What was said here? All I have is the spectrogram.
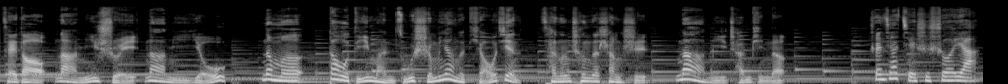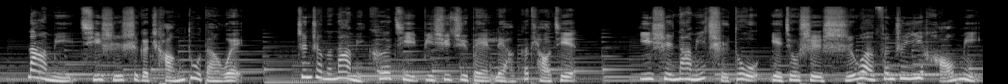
再到纳米水、纳米油，那么到底满足什么样的条件才能称得上是纳米产品呢？专家解释说呀，纳米其实是个长度单位，真正的纳米科技必须具备两个条件：一是纳米尺度，也就是十万分之一毫米，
